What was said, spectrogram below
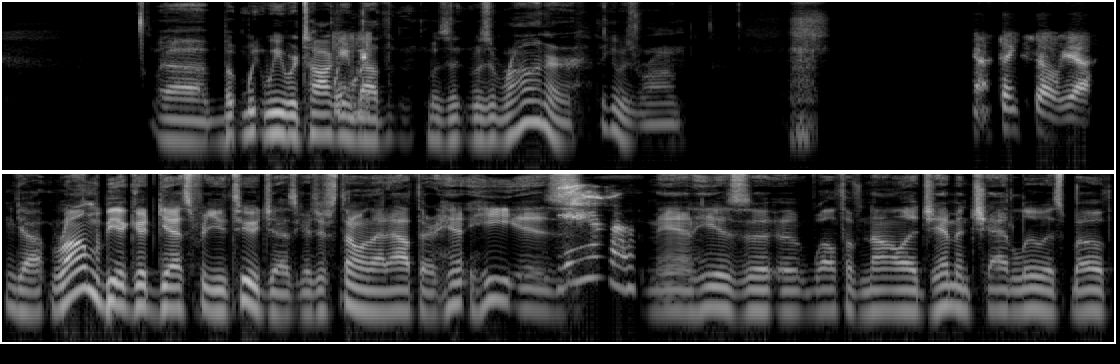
Uh, but we, we were talking about was it was it Ron or I think it was Ron. I think so. Yeah. Yeah, Ron would be a good guest for you too, Jessica. Just throwing that out there. He, he is, Yeah. man. He is a, a wealth of knowledge. Him and Chad Lewis both.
